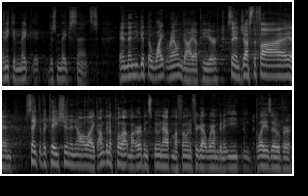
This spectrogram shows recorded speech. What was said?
and he can make it just make sense. And then you get the white round guy up here saying justify and sanctification, and y'all like, I'm going to pull out my Urbanspoon app on my phone and figure out where I'm going to eat and glaze over.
